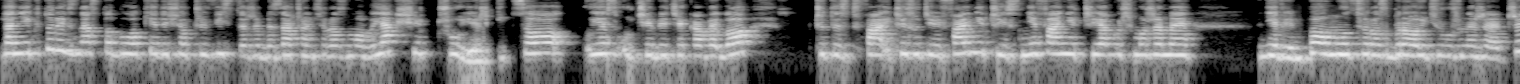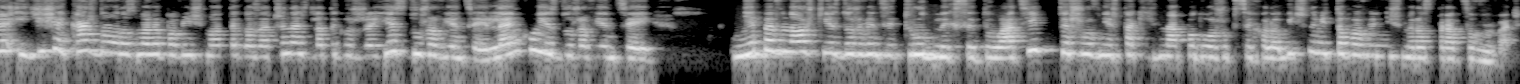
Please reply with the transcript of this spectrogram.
dla niektórych z nas to było kiedyś oczywiste, żeby zacząć rozmowę, jak się czujesz i co jest u ciebie ciekawego, czy to jest, czy jest u ciebie fajnie, czy jest niefajnie, czy jakoś możemy, nie wiem, pomóc, rozbroić różne rzeczy. I dzisiaj każdą rozmowę powinniśmy od tego zaczynać, dlatego że jest dużo więcej lęku, jest dużo więcej niepewności, jest dużo więcej trudnych sytuacji, też również takich na podłożu psychologicznym i to powinniśmy rozpracowywać.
